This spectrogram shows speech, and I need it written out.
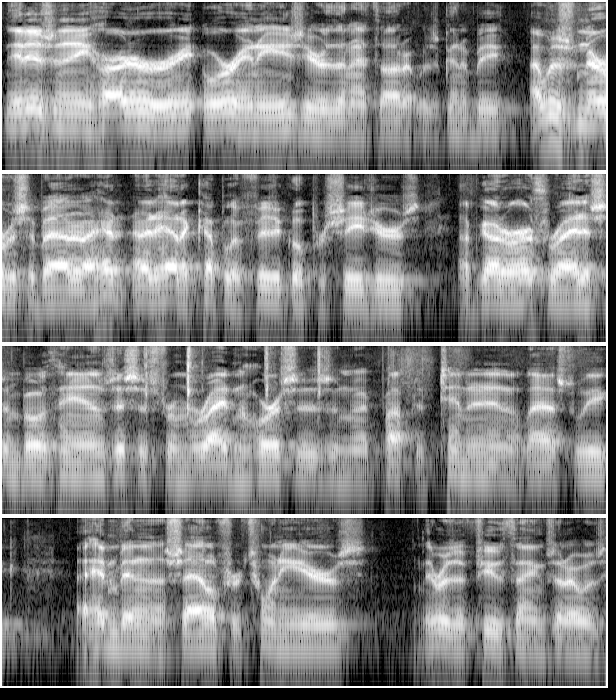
It isn't any harder or, or any easier than I thought it was going to be. I was nervous about it. I had I'd had a couple of physical procedures. I've got arthritis in both hands. This is from riding horses, and I popped a tendon in it last week. I hadn't been in a saddle for 20 years. There was a few things that I was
